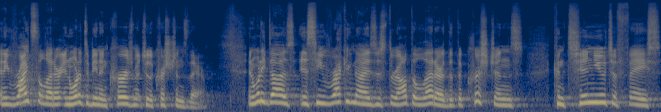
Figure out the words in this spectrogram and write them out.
And he writes the letter in order to be an encouragement to the Christians there. And what he does is he recognizes throughout the letter that the Christians continue to face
